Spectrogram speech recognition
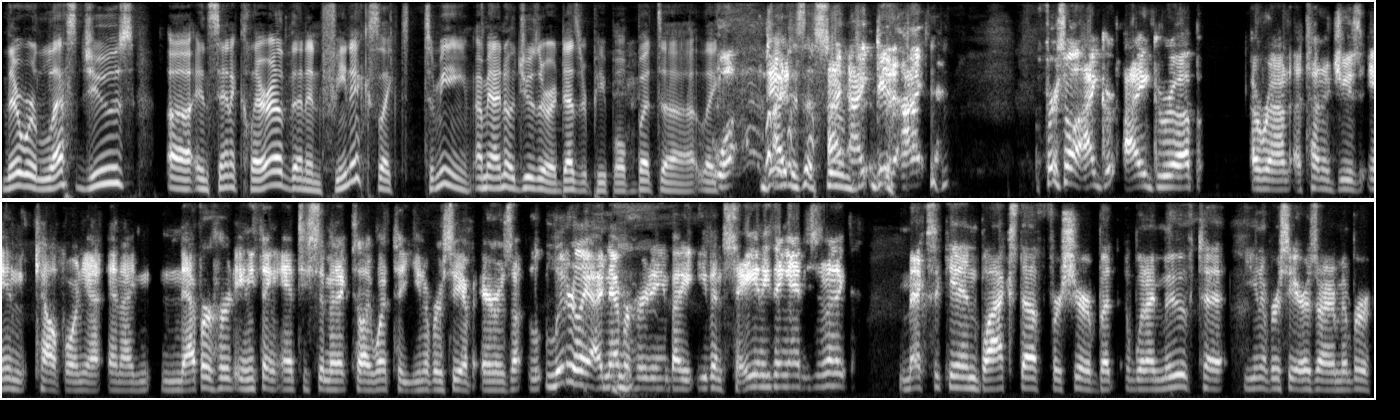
there were less Jews uh, in Santa Clara than in Phoenix. Like t- to me, I mean, I know Jews are a desert people, but uh, like Well, I just assumed. I, I did. I first of all, I grew I grew up around a ton of Jews in California, and I never heard anything anti-Semitic till I went to University of Arizona. Literally, I never heard anybody even say anything anti-Semitic. Mexican, black stuff for sure. But when I moved to University of Arizona, I remember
